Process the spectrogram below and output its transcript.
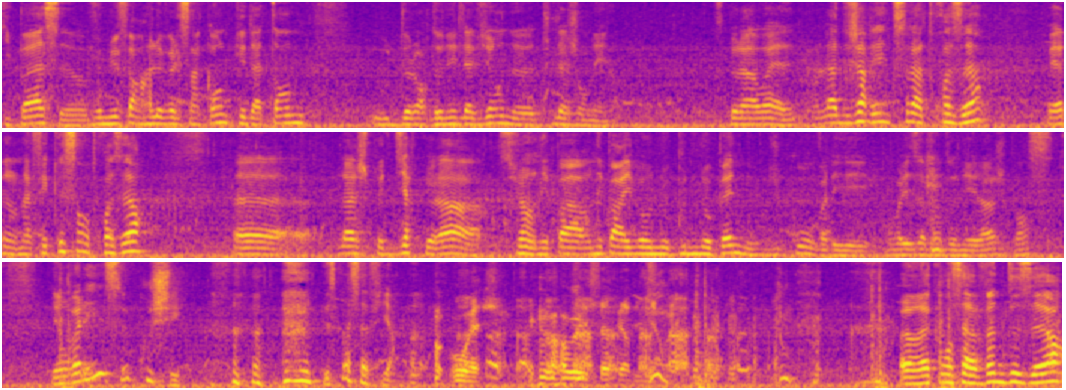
qui passe, euh, vaut mieux faire un level 50 que d'attendre ou de leur donner de la viande toute la journée. Parce que là, ouais, là déjà rien que cela à 3 heures, regardez, on a fait que ça en 3 heures, là je peux te dire que là, celui-là on n'est pas, on n'est pas arrivé au bout de nos peines, donc du coup on va les, on va les abandonner là je pense. Et on va aller se coucher. N'est-ce pas Saphir? Ouais. oui, ça bien. Alors on a commencé à 22h,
